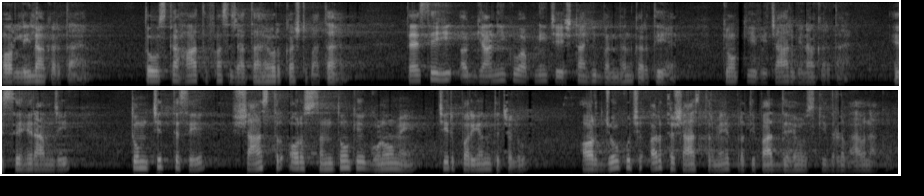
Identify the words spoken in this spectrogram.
और लीला करता है तो उसका हाथ फंस जाता है और कष्ट पाता है। तैसे ही अज्ञानी को अपनी चेष्टा ही बंधन करती है, क्योंकि विचार बिना करता है। इससे ही राम जी, तुम चित्त से शास्त्र और संतों के गुणों में चिर पर्यंत चलो, और जो कुछ अर्थशास्त्र में प्रतिपाद्य है उसकी दृढ़ भावना करो।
